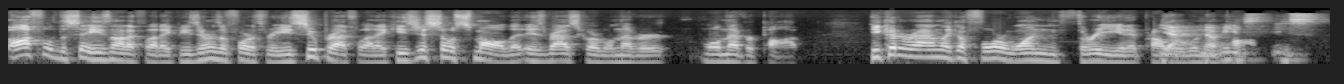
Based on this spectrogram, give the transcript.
awful to say he's not athletic because he runs a four three. He's super athletic. He's just so small that his RAS score will never will never pop. He could have ran like a four one three, and it probably yeah, wouldn't. no, have he's popped. he's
